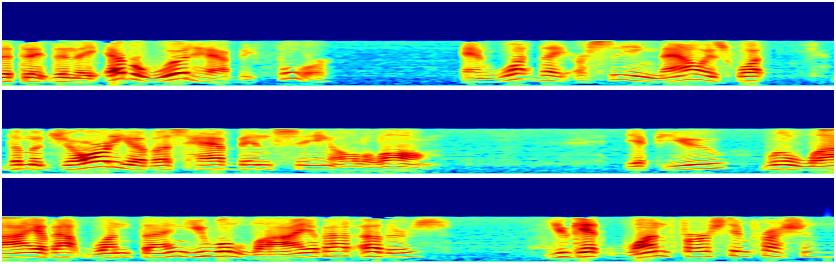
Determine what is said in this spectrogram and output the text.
that they, than they ever would have before. And what they are seeing now is what the majority of us have been seeing all along. If you will lie about one thing, you will lie about others you get one first impression,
